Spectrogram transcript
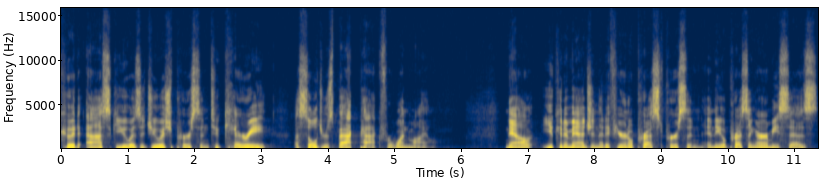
could ask you as a Jewish person to carry a soldier's backpack for one mile. Now, you can imagine that if you're an oppressed person and the oppressing army says,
